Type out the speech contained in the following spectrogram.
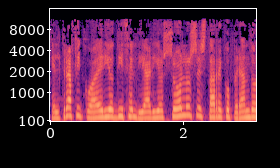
El tráfico aéreo, dice el diario, solo se está recuperando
